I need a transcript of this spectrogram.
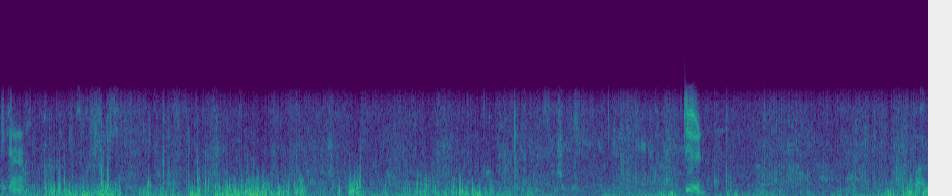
You can... Dude. Fuck.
